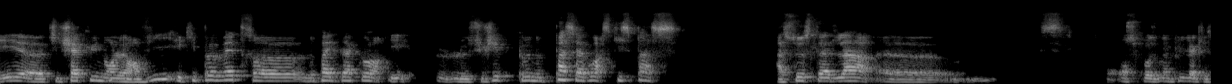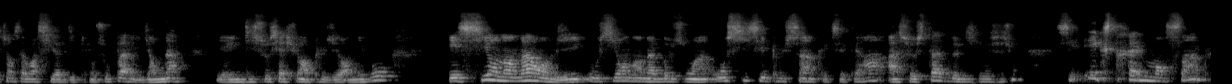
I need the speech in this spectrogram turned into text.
et qui chacune ont leur vie et qui peuvent être, ne pas être d'accord. Et le sujet peut ne pas savoir ce qui se passe. À ce stade-là, euh, on ne se pose même plus la question de savoir s'il y a d'hypnose ou pas. Il y en a. Il y a une dissociation à plusieurs niveaux. Et si on en a envie, ou si on en a besoin, ou si c'est plus simple, etc., à ce stade de dissociation, c'est extrêmement simple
